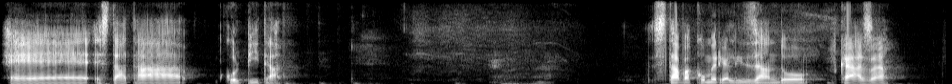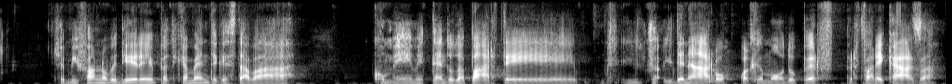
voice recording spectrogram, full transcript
è, è stata colpita. Stava come realizzando casa, cioè mi fanno vedere praticamente che stava come mettendo da parte il, cioè, il denaro in qualche modo per, per fare casa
